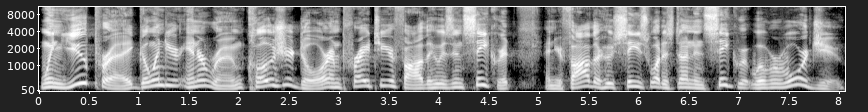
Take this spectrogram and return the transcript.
when you pray, go into your inner room, close your door, and pray to your Father who is in secret, and your Father who sees what is done in secret will reward you.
